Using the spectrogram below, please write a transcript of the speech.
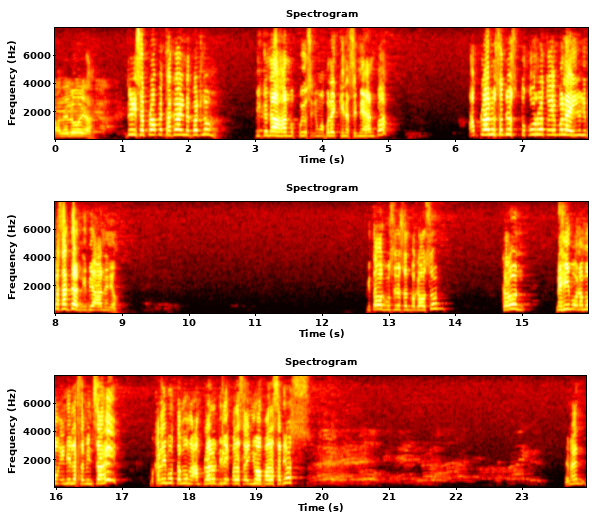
Hallelujah. There is a prophet Hagay nagbadlong. Giganahan mo puyo sa inyong mga balay, kinasimihan pa. Ang plano sa Diyos, tukuro to yung balay, yung ipasagdan, ibiyaan ninyo. Gitawag mo sila sa pagawson. Karon, nahimo na mong inila sa mensahe. Makalimot na mo nga ang plano dili para sa inyo, para sa Dios. Amen?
